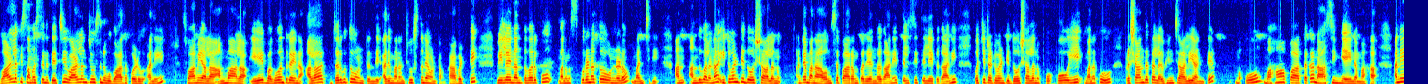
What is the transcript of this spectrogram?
వాళ్ళకి సమస్యను తెచ్చి వాళ్ళని చూసి నువ్వు బాధపడు అని స్వామి అలా అమ్మ అలా ఏ భగవంతుడైనా అలా జరుగుతూ ఉంటుంది. అది మనం చూస్తూనే ఉంటాం. కాబట్టి వీలైనంత వరకు మనం స్ఫురణతో ఉండడం మంచిది. అన్ అందువలన ఇటువంటి దోషాలను అంటే మన వంశపారంపర్యంగా కానీ తెలిసి తెలియక కానీ వచ్చేటటువంటి దోషాలను పో పోయి మనకు ప్రశాంతత లభించాలి అంటే ఓం మహాపాతక నాశిన్యై నమః అనే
